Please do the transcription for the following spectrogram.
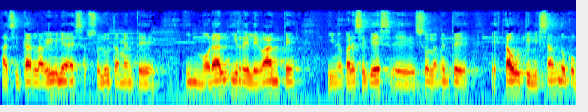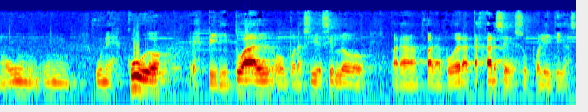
al citar la Biblia es absolutamente inmoral, irrelevante y me parece que es eh, solamente está utilizando como un escudo espiritual o por así decirlo para, para poder atajarse de sus políticas.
